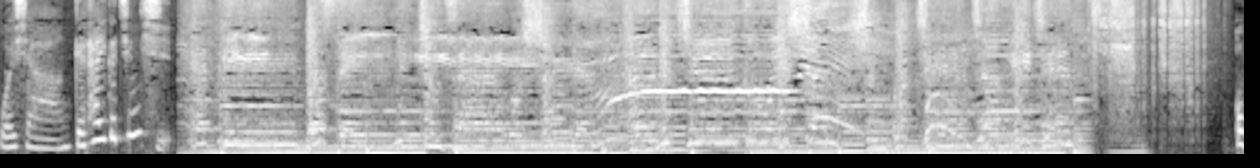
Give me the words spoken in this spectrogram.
我想给他一个惊喜。 Happy birthday，你就在我身边，和你鞠躬一生，胜过天堂一天。欧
